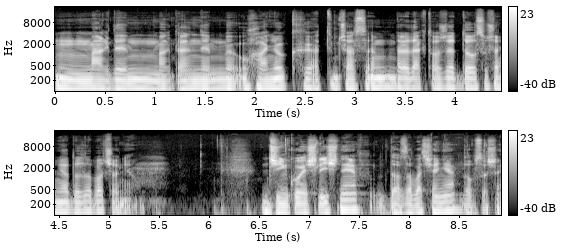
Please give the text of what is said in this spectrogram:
Magdy Magdaleny Uchaniuk, a tymczasem redaktorze do usłyszenia, do zobaczenia. Dziękuję ślicznie. Do zobaczenia, do usłyszenia.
